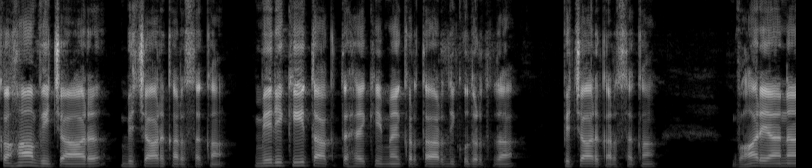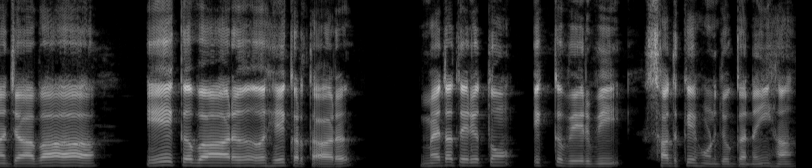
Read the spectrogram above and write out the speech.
ਕਹਾ ਵਿਚਾਰ ਵਿਚਾਰ ਕਰ ਸਕਾਂ। ਮੇਰੀ ਕੀ ਤਾਕਤ ਹੈ ਕਿ ਮੈਂ ਕਰਤਾਰ ਦੀ ਕੁਦਰਤ ਦਾ ਵਿਚਾਰ ਕਰ ਸਕਾਂ? ਵਾਰਿਆ ਨਾ ਜਾਵਾ, ਏਕ ਵਾਰ, ਹੈ ਕਰਤਾਰ, ਮੈਂ ਤਾਂ ਤੇਰੇ ਤੋਂ ਇੱਕ ਵੇਰ ਵੀ ਸਦਕੇ ਹੋਣ ਜੋਗਾ ਨਹੀਂ ਹਾਂ।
